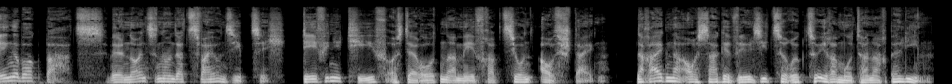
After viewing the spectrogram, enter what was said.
Ingeborg Barz will 1972 definitiv aus der Roten Armee-Fraktion aussteigen. Nach eigener Aussage will sie zurück zu ihrer Mutter nach Berlin.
